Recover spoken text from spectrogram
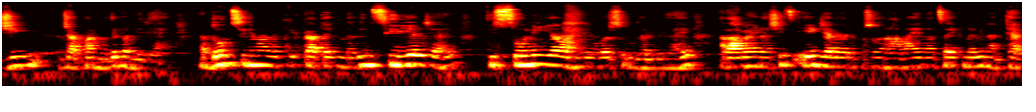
जी जपानमध्ये बनलेली आहे. या दोन सिनेमा व्यतिरिक्त आता एक नवीन सिरियल जी आहे ती सोनी या वाहिनीवर सुरू झालेली आहे. रामायणाशीच एक जानेवारीपासून रामायणाचा एक नवीन अध्याय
